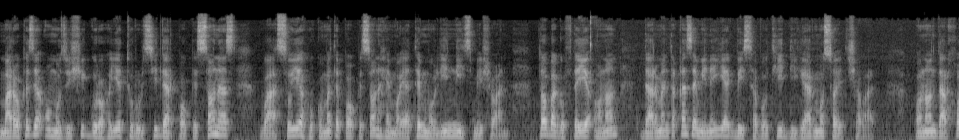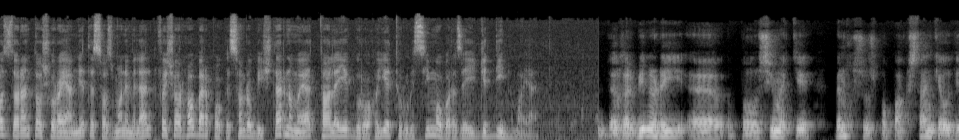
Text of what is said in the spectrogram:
مراکز آموزشی گروه های تروریستی در پاکستان است و از سوی حکومت پاکستان حمایت مالی نیز می‌شوند تا به گفته آنان در منطقه زمینه یک بیثباتی دیگر مساعد شود. آنان درخواست دارند تا شورای امنیت سازمان ملل فشارها بر پاکستان را بیشتر نماید تا علیه گروه های تروریستی مبارزه جدی نماید. غربي نړۍ په سیمه کې بل خصوص په پاکستان کې او د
